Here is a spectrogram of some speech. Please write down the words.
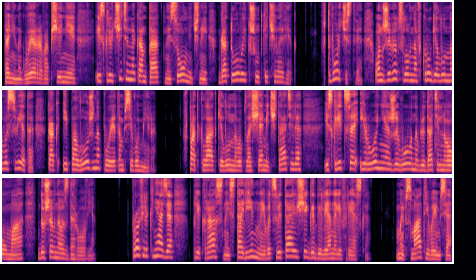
Танина Гуэра в общении исключительно контактный, солнечный, готовый к шутке человек. В творчестве он живет словно в круге лунного света, как и положено поэтам всего мира. В подкладке лунного плаща мечтателя искрится ирония живого наблюдательного ума, душевного здоровья. Профиль князя прекрасный, старинный, выцветающий гобелен или фреска. Мы всматриваемся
